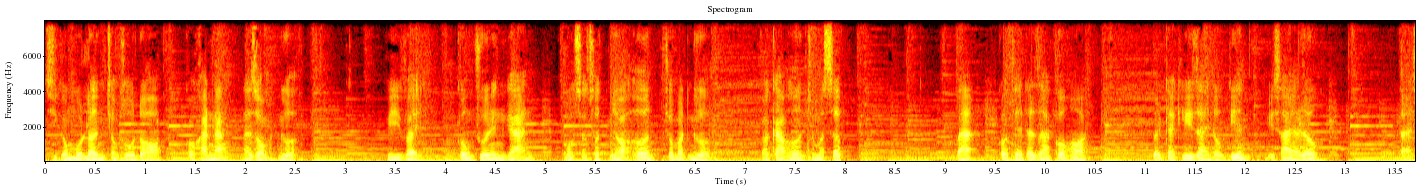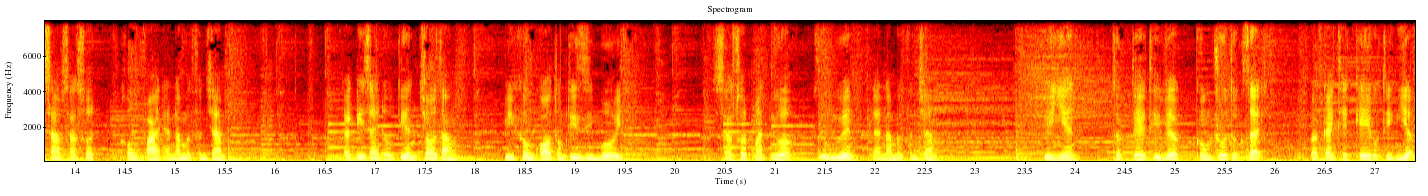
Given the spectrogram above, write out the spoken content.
chỉ có một lần trong số đó có khả năng là do mặt ngửa. Vì vậy, công chúa nên gán một xác suất nhỏ hơn cho mặt ngửa và cao hơn cho mặt sấp. Bạn có thể đặt ra câu hỏi, vậy cách lý giải đầu tiên bị sai ở đâu? Tại sao xác suất không phải là 50%? Cách lý giải đầu tiên cho rằng vì không có thông tin gì mới, xác suất mặt ngửa giữ nguyên là 50%. Tuy nhiên, thực tế thì việc công chúa thức dậy và cách thiết kế của thí nghiệm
